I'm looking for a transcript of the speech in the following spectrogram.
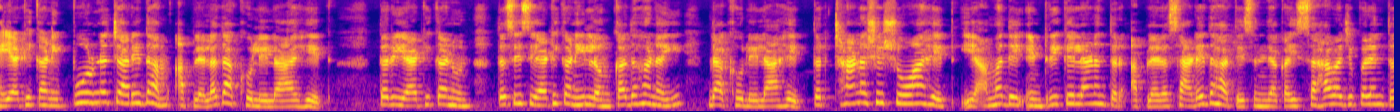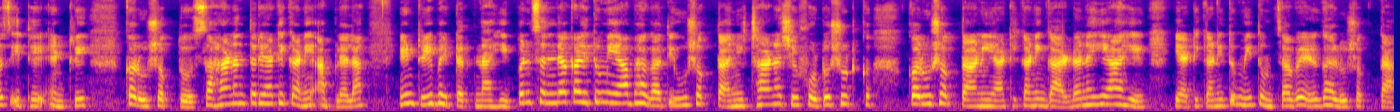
या ठिकाणी पूर्ण चारीधाम आपल्याला दाखवलेलं आहेत. तर या ठिकाणून तसेच या ठिकाणी लंका दहनही दाखवलेलं आहे. तर छान असे शो आहेत. यामध्ये एंट्री केल्यानंतर आपल्याला साडेदहा ते संध्याकाळी सहा वाजेपर्यंतच इथे एंट्री करू शकतो. सहा नंतर या ठिकाणी आपल्याला एंट्री भेटत नाही. पण संध्याकाळी तुम्ही या भागात येऊ शकता आणि छान असे फोटोशूट क करू शकता आणि या ठिकाणी गार्डनही आहे. या ठिकाणी तुम्ही तुमचा वेळ घालू शकता.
